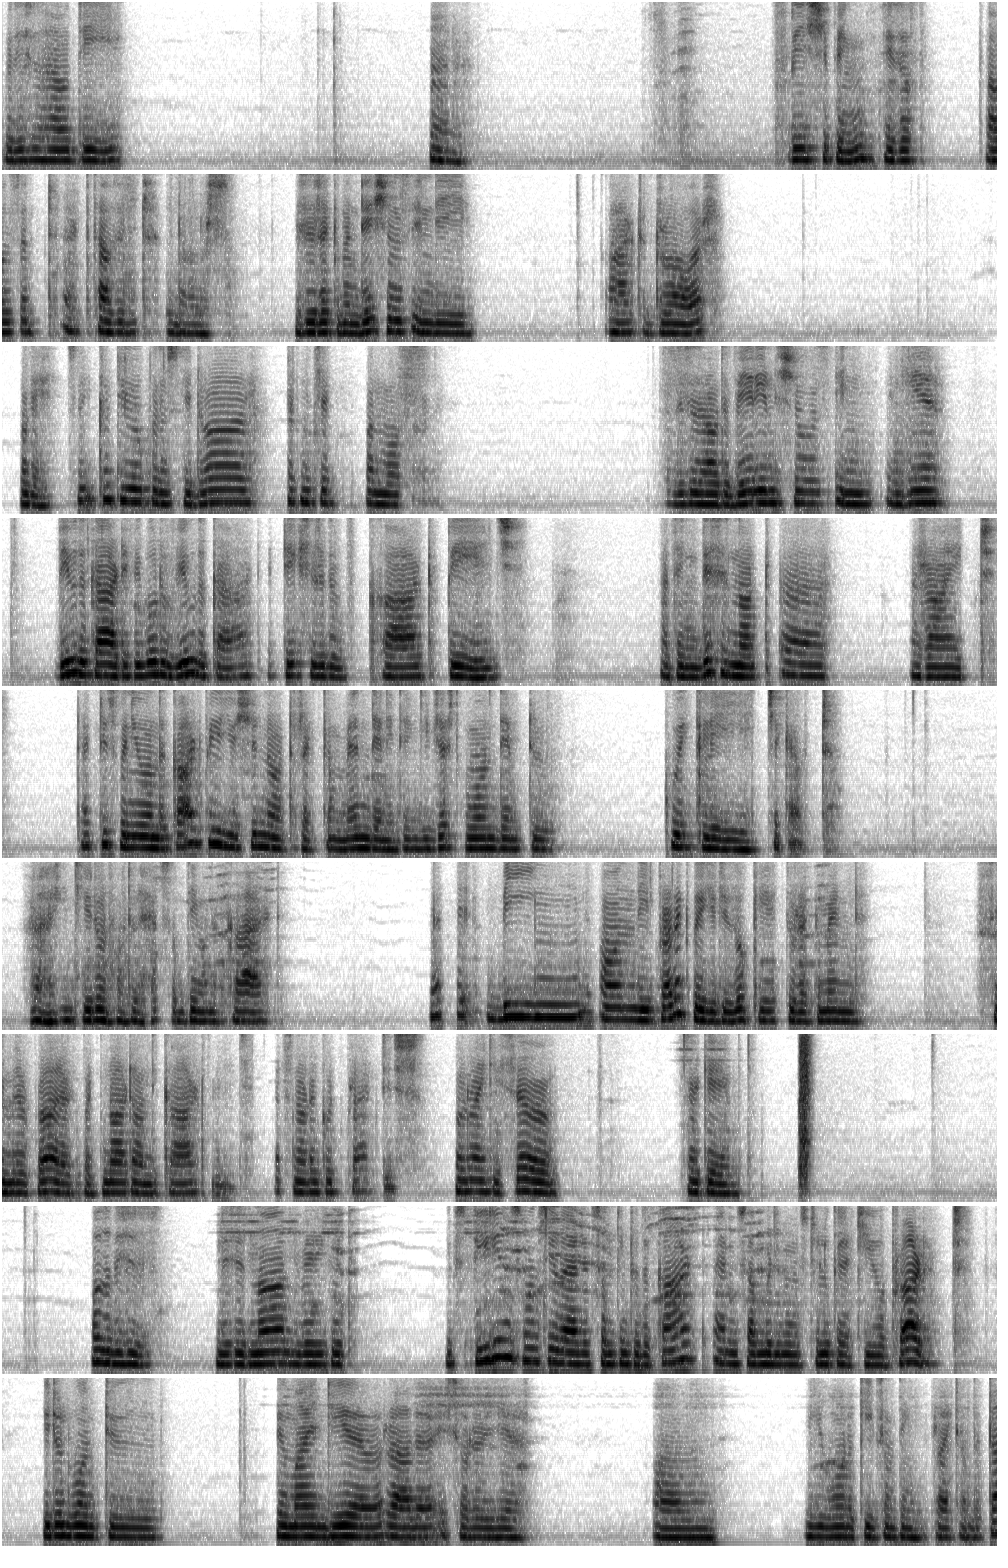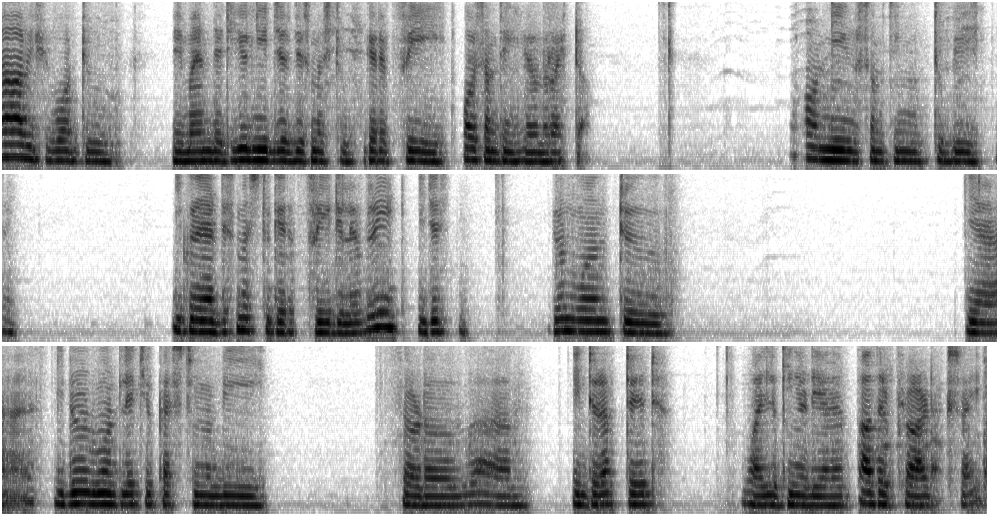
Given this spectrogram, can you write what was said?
Okay this is how the hmm. free shipping is of thousand at thousand dollars. This is recommendations in the cart drawer. Okay so it quickly opens the drawer. Let me check one more. This is how the variant shows in in here view the cart if you go to view the cart it takes you to the cart page. I think this is not uh, right. That is when you're on the cart page you should not recommend anything. You just want them to quickly check out. Right you don't want to have something on the cart being on the product page it is okay to recommend similar product but not on the cart page that's not a good practice. Alrighty so okay. Although this is this is not very good experience once you've added something to the cart and somebody wants to look at your product. You don't want to remind here rather it's already here um, you want to keep something right on the top if you want to remind that you need just this much to get a free or something here on the right top. Or need something to be like you can add this much to get a free delivery. You just don't want to yeah you don't want to let your customer be sort of um, interrupted while looking at the other, other products right?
